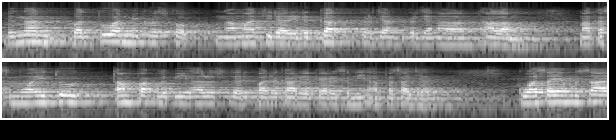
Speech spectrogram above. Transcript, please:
dengan bantuan mikroskop mengamati dari dekat pekerjaan-pekerjaan alam maka semua itu tampak lebih halus daripada karya-karya seni apa saja. Kuasa yang besar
